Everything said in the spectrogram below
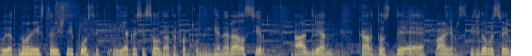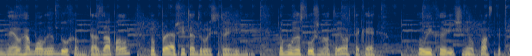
видатної історичної постаті у якості солдата фортуни. Генерал Сір Адріан Картос де Варіорс, відомий своїм невгамовним духом та запалом у Першій та Другій світовій війни. Тому заслужено отримав таке увіковічення у пластику.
